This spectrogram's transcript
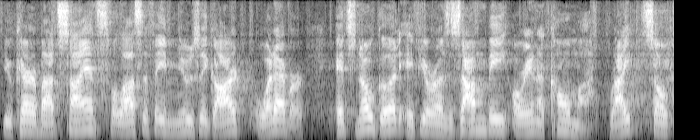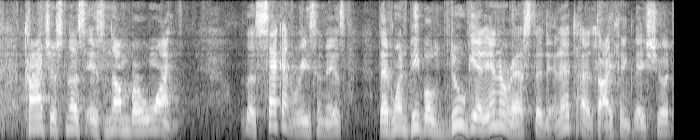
You care about science, philosophy, music, art, whatever. It's no good if you're a zombie or in a coma, right? So consciousness is number one. The second reason is that when people do get interested in it, as I think they should,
